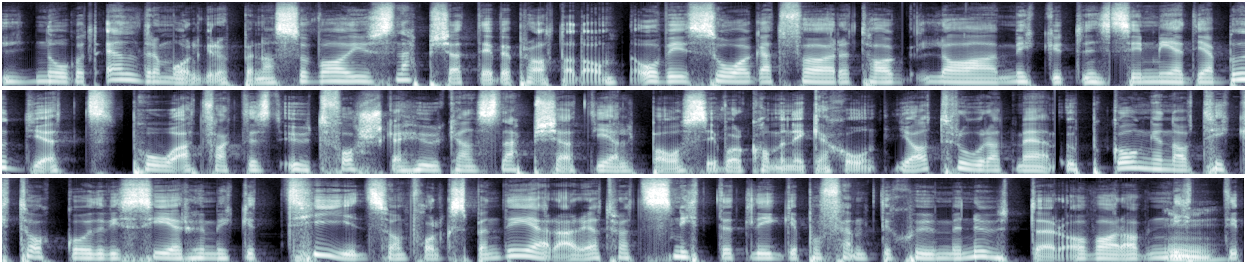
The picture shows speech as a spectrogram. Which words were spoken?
något äldre målgrupperna, så var ju Snapchat det vi pratade om. Och vi såg att företag la mycket i sin mediabudget på att faktiskt utforska hur kan Snapchat hjälpa oss i vår kommunikation. Jag tror att med uppgången av TikTok och vi ser hur mycket tid som folk spenderar, jag tror att snittet ligger på 57 minuter och varav 90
